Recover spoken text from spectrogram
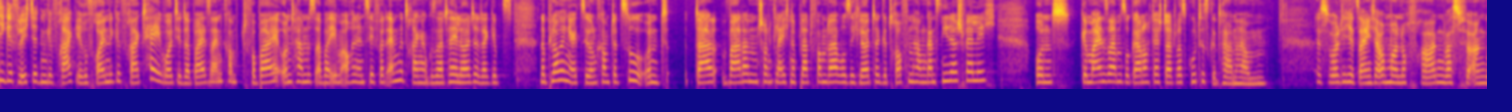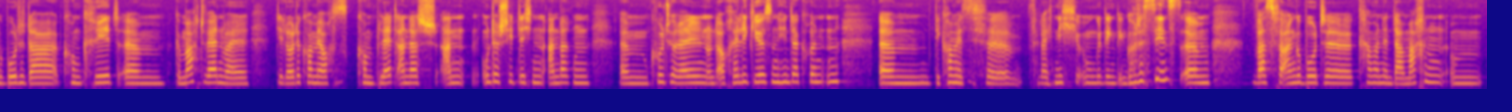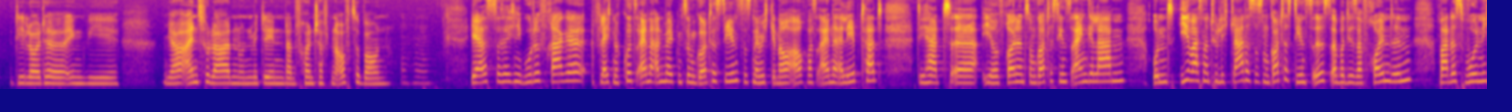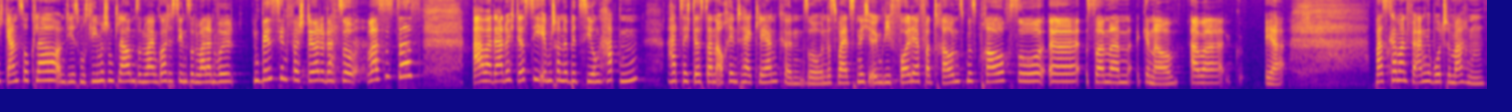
die Geflüchteten gefragt, ihre Freunde gefragt, hey, wollt ihr dabei sein, kommt vorbei und haben das aber eben auch in den CVM getragen, haben gesagt, hey Leute, da gibt es eine Blogging-Aktion, kommt dazu. Und da war dann schon gleich eine Plattform da, wo sich Leute getroffen haben, ganz niederschwellig und gemeinsam sogar noch der Stadt was Gutes getan haben. Das wollte ich jetzt eigentlich auch mal noch fragen, was für Angebote da konkret ähm, gemacht werden, weil die Leute kommen ja auch komplett anders an unterschiedlichen anderen ähm, kulturellen und auch religiösen Hintergründen. Ähm, die kommen jetzt vielleicht nicht unbedingt in Gottesdienst. Ähm, was für Angebote kann man denn da machen, um die Leute irgendwie ja, einzuladen und mit denen dann Freundschaften aufzubauen? Ja, das ist tatsächlich eine gute Frage. Vielleicht noch kurz eine Anmerkung zum Gottesdienst. Das ist nämlich genau auch, was eine erlebt hat. Die hat äh, ihre Freundin zum Gottesdienst eingeladen und ihr war es natürlich klar, dass es ein Gottesdienst ist, aber dieser Freundin war das wohl nicht ganz so klar und die ist muslimischen Glaubens und war im Gottesdienst und war dann wohl ein bisschen verstört und dachte so, was ist das? Aber dadurch, dass sie eben schon eine Beziehung hatten, hat sich das dann auch hinterher klären können. So. Und das war jetzt nicht irgendwie voll der Vertrauensmissbrauch, so, äh, sondern genau. Aber ja. Was kann man für Angebote machen?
